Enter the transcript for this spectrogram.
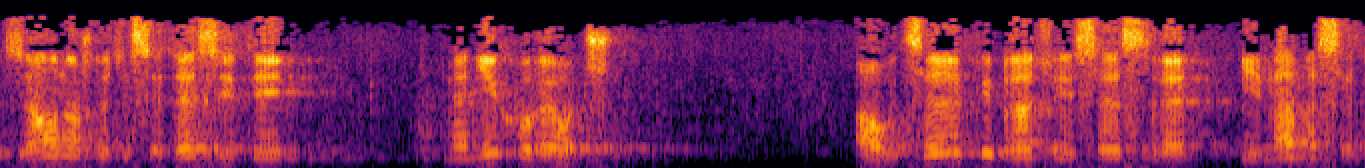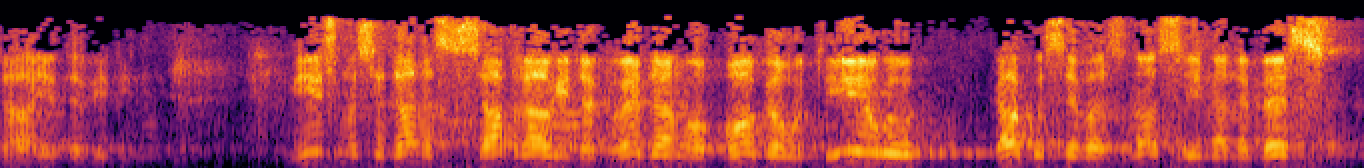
za ono što će se desiti na njihove oči. A u crkvi, braće i sestre, i nama se daje da vidimo. Mi smo se danas sabrali da gledamo Boga u tijelu kako se vaznosi na nebesu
